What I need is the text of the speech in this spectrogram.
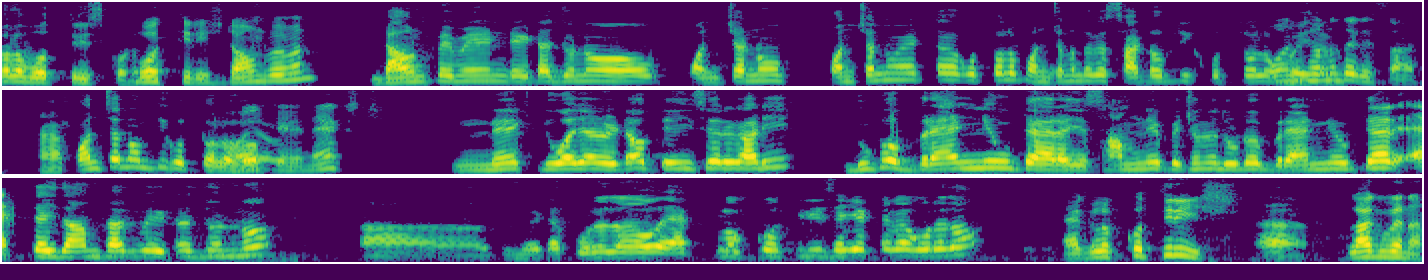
চলো বত্রিশ করে বত্রিশ। ডাউন পেমেন্ট ডাউন পেমেন্ট এটার জন্য পঞ্চান্ন পঞ্চান্ন হাজার টাকা করতে হলো পঞ্চান্ন থেকে ষাট অব্দি করতে হলো পঞ্চান্ন থেকে ষাট। হ্যাঁ পঞ্চান্ন অব্দি করতে হলো ওকে নেক্সট নেক্সট দু হাজার এটাও তেইশের গাড়ি। দুটো ব্র্যান্ড নিউ টায়ার আছে সামনে পেছনে দুটো ব্র্যান্ড নিউ টায়ার একটাই দাম থাকবে এটার জন্য। তুমি এটা করে দাও এক লক্ষ তিরিশ হাজার টাকা করে দাও। এক লক্ষ তিরিশ? হ্যাঁ। লাগবে না।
